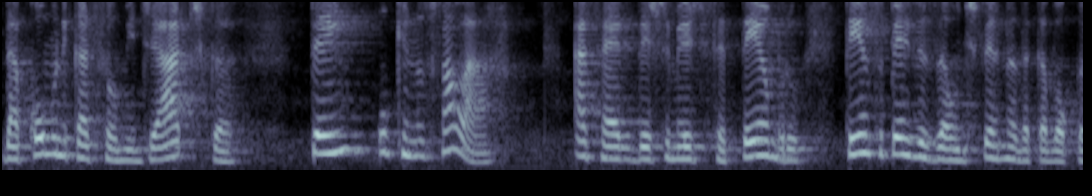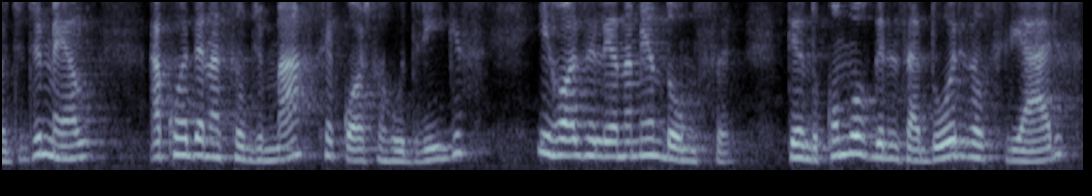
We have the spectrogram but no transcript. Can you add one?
da comunicação midiática, têm o que nos falar. A série deste mês de setembro tem a supervisão de Fernanda Cavalcante de Mello, a coordenação de Márcia Costa Rodrigues e Rosa Helena Mendonça, tendo como organizadores auxiliares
